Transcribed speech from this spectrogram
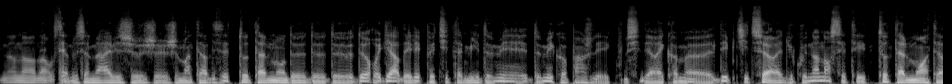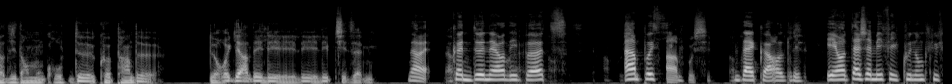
Non, non, non, ça, m'est arrivé. Je, je, m'interdisais totalement de, de, de, regarder les petites amies de mes, de mes copains. Je les considérais comme euh, des petites sœurs. Et du coup, non, non, c'était totalement interdit dans mon groupe de copains de, de regarder les, les, les petites amies. ouais. Code d'honneur des potes? impossible. Impossible. D'accord, ok. Et on t'a jamais fait le coup non plus?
